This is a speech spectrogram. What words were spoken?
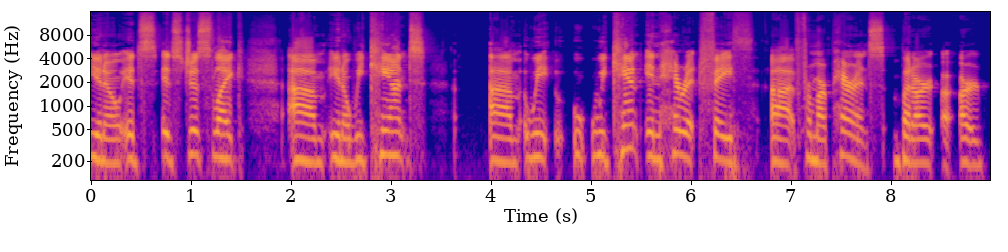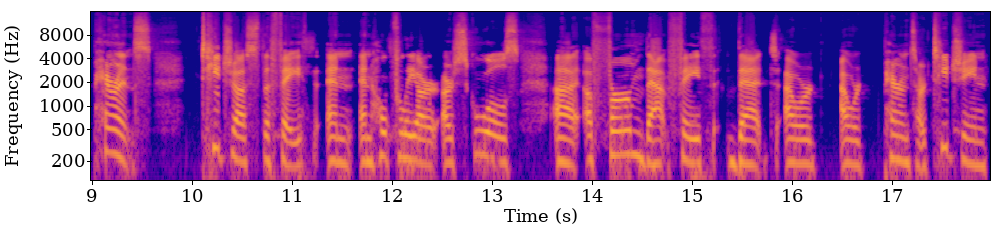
You know, it's it's just like, um, you know, we can't um, we we can't inherit faith uh, from our parents, but our our parents teach us the faith and and hopefully our, our schools uh, affirm that faith that our our parents are teaching.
